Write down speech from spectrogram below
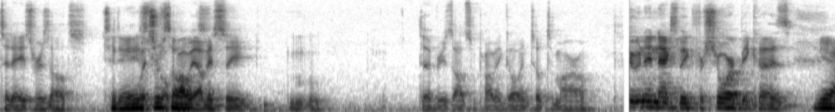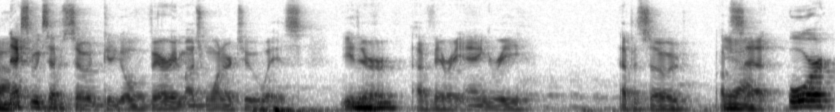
today's results, Today's which will probably obviously mm, the results will probably go until tomorrow. Tune in next week for sure because yeah. next week's episode could go very much one or two ways. Either Mm-hmm. a very angry episode, Yeah. upset, or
